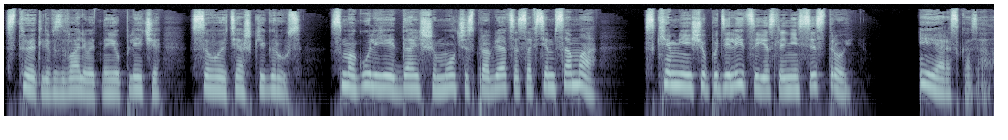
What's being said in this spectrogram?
Стоит ли взваливать на ее плечи свой тяжкий груз? Смогу ли ей дальше молча справляться совсем сама? С кем мне еще поделиться, если не с сестрой? И я рассказала.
